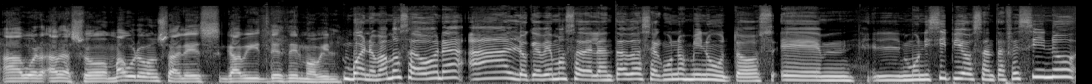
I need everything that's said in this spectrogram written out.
Ah, bueno, abrazo. Mauro González, Gaby, desde el móvil. Bueno, vamos ahora a lo que habíamos adelantado hace algunos minutos. Eh, el municipio santafesino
